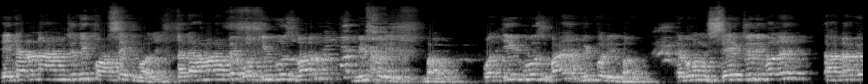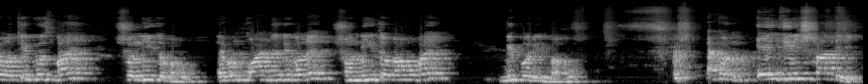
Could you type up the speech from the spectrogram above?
এই কারণে আমি যদি কসেক বলে, তাহলে আমার হবে অতিভুজ বা বিপরীত বাহু। অতিভুজ বাই বিপরীত বাহু। এবং সেক যদি বলে, তাহলে হবে অতিভুজ বাই সন্নিহিত বাহু। এবং কট যদি বলে, সন্নিহিত বাহু বাই বিপরীত বাহু। এখন, এই জিনিসপাতি,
